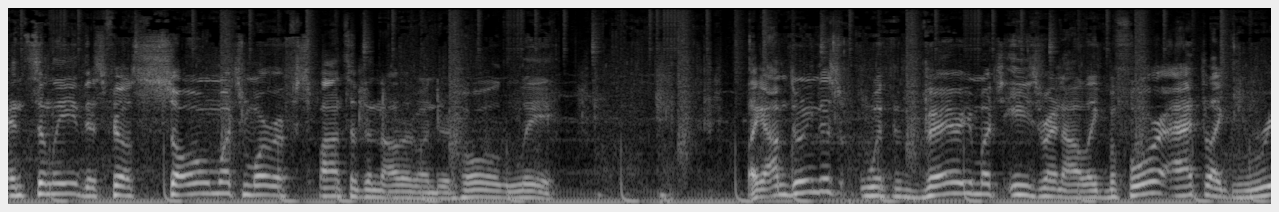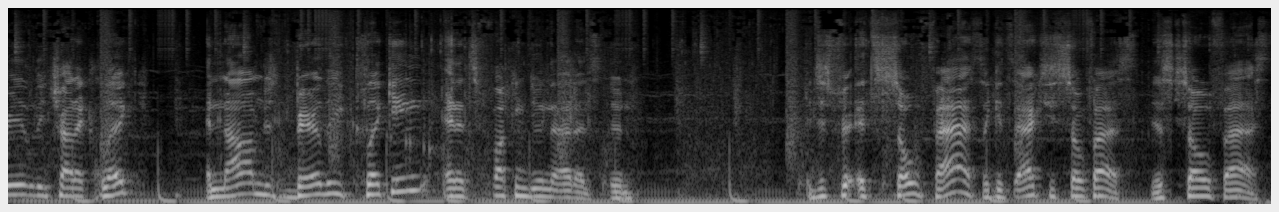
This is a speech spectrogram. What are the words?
Instantly, this feels so much more responsive than the other one, dude. Holy. Like I'm doing this with very much ease right now. Like before, I had to like really try to click and now I'm just barely clicking and it's fucking doing the edits, dude. It just it's so fast. Like it's actually so fast. It's so fast.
